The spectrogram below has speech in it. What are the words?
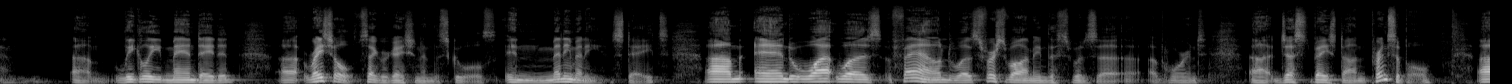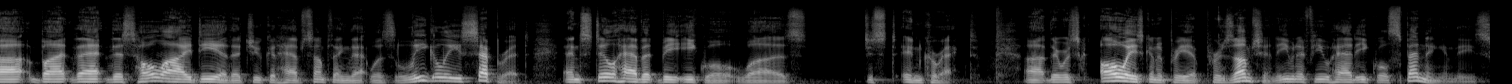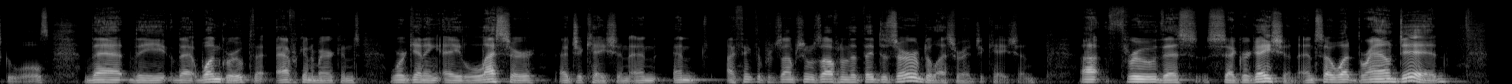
um, legally mandated uh, racial segregation in the schools in many, many states. Um, and what was found was, first of all, I mean, this was uh, abhorrent uh, just based on principle, uh, but that this whole idea that you could have something that was legally separate and still have it be equal was just incorrect. Uh, there was always going to be a presumption, even if you had equal spending in these schools, that the that one group, that African Americans, were getting a lesser education, and and I think the presumption was often that they deserved a lesser education uh, through this segregation. And so what Brown did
